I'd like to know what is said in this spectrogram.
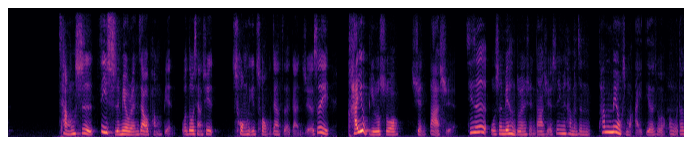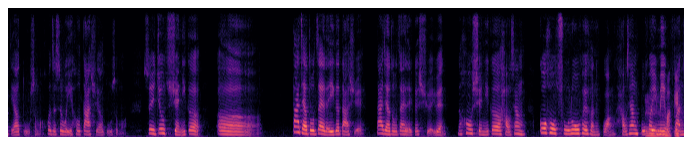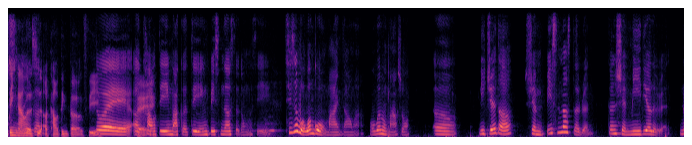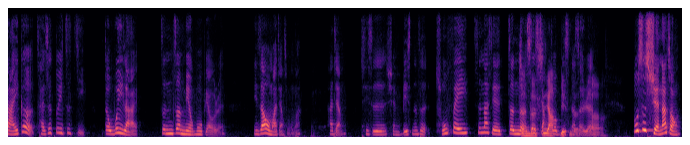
尝试，即使没有人在我旁边，我都想去冲一冲这样子的感觉。所以还有比如说选大学，其实我身边很多人选大学，是因为他们真的他们没有什么 idea 说，哦，我到底要读什么，或者是我以后大学要读什么，所以就选一个呃大家都在的一个大学，大家都在的一个学院，然后选一个好像过后出路会很广，好像不会嗯没有饭吃 marketing 啊，或者是 accounting 的东西。对对，accounting、marketing、business 的东西。其实我问过我妈，你知道吗？我问我妈说，呃，你觉得选 business 的人跟选 media 的人，哪一个才是对自己的未来真正没有目标的人？你知道我妈讲什么吗？她讲，其实选 business 的，除非是那些真的是想做 business 的人，嗯不是选那种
